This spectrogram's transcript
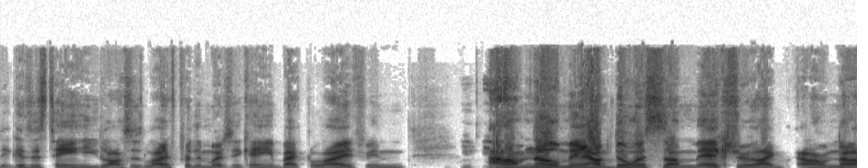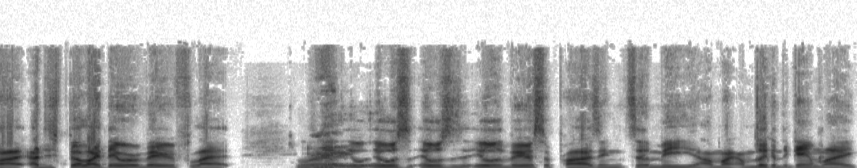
against his team. He lost his life pretty much and came back to life. And I don't know, man. I'm doing something extra. Like I don't know. I, I just felt like they were very flat. Right. It, it, was it was it was very surprising to me. I'm like I'm looking at the game like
